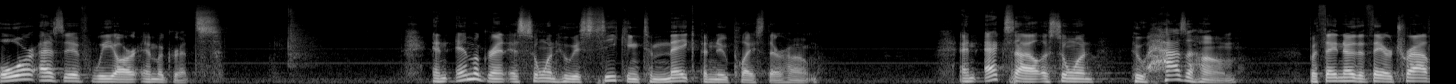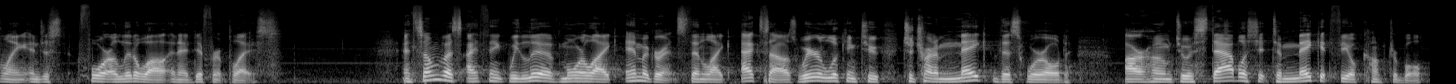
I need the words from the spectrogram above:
or as if we are immigrants? An immigrant is someone who is seeking to make a new place their home. An exile is someone who has a home but they know that they are traveling and just for a little while in a different place. And some of us, I think, we live more like immigrants than like exiles. We're looking to, to try to make this world our home, to establish it, to make it feel comfortable.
